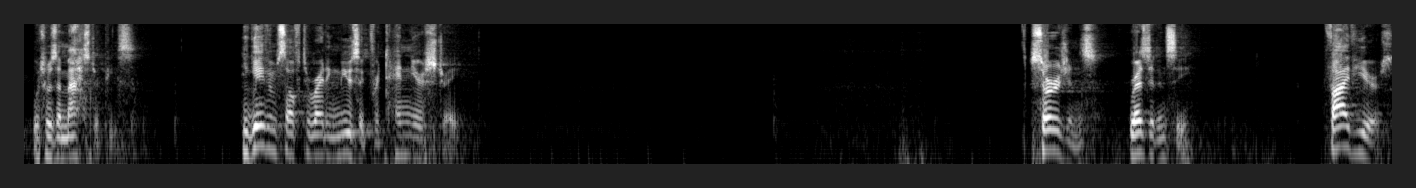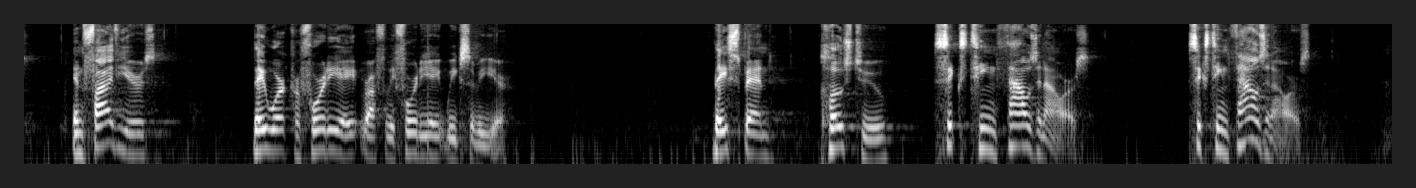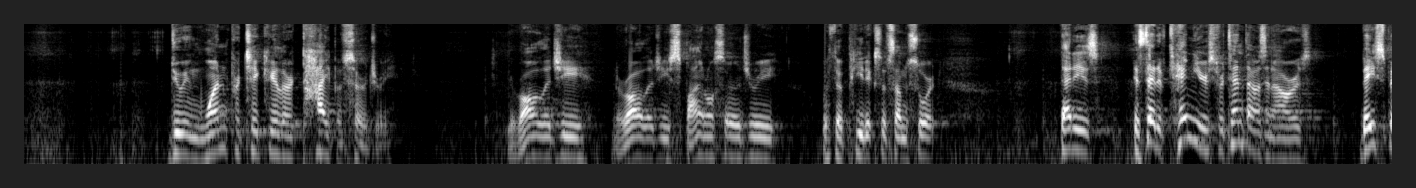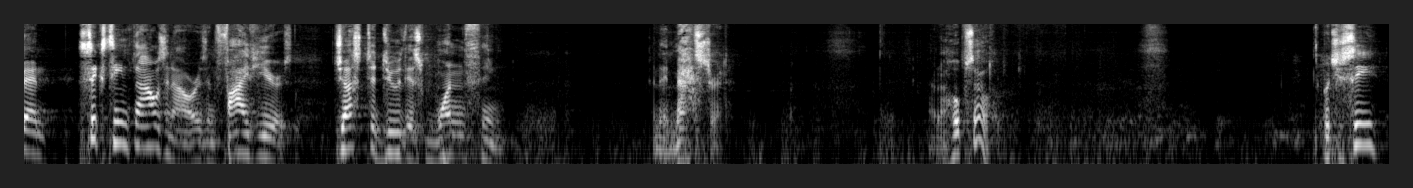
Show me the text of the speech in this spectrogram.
which was a masterpiece. He gave himself to writing music for 10 years straight. Surgeons, residency, five years. In five years, they work for 48, roughly 48 weeks of a year. They spend close to 16,000 hours, 16,000 hours doing one particular type of surgery urology, neurology, spinal surgery, orthopedics of some sort. That is, instead of 10 years for 10,000 hours, they spend 16,000 hours in five years just to do this one thing. And they master it. And I hope so. But you see,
